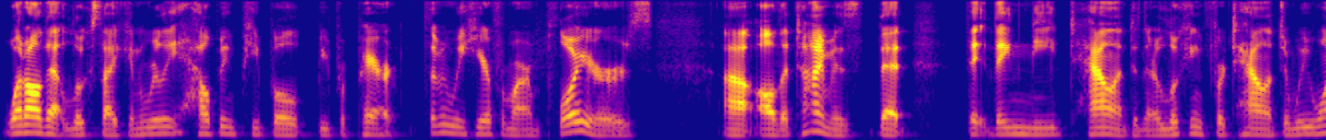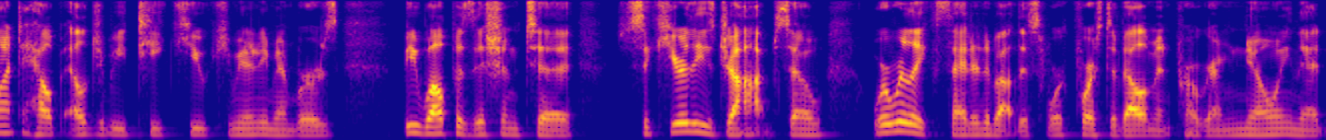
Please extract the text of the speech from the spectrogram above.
what all that looks like, and really helping people be prepared. Something we hear from our employers uh, all the time is that they, they need talent and they're looking for talent, and we want to help LGBTQ community members be well positioned to secure these jobs. So we're really excited about this workforce development program, knowing that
